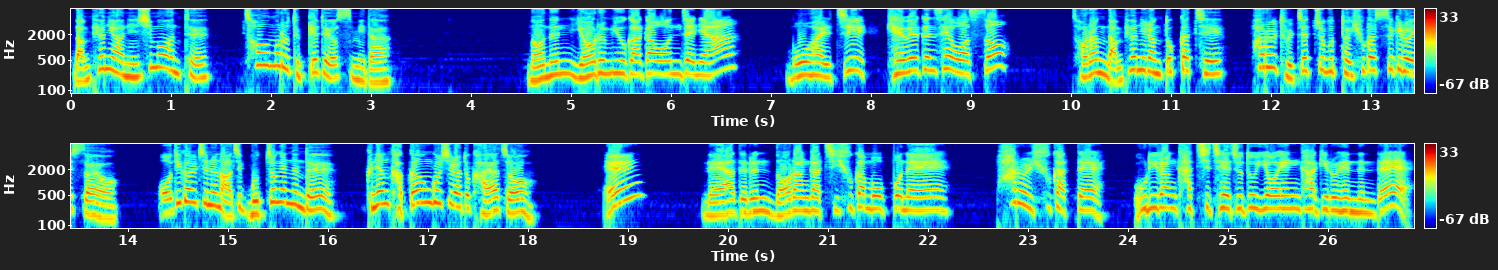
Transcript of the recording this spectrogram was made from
남편이 아닌 시모한테 처음으로 듣게 되었습니다. 너는 여름 휴가가 언제냐? 뭐 할지 계획은 세웠어? 저랑 남편이랑 똑같이 8월 둘째 주부터 휴가 쓰기로 했어요. 어디 갈지는 아직 못 정했는데 그냥 가까운 곳이라도 가야죠. 엥? 내 아들은 너랑 같이 휴가 못 보내. 8월 휴가 때 우리랑 같이 제주도 여행 가기로 했는데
